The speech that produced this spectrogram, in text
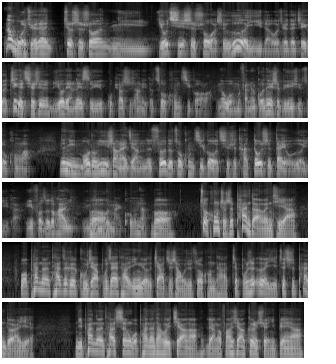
那我觉得就是说，你尤其是说我是恶意的，我觉得这个这个其实有点类似于股票市场里的做空机构了。那我们反正国内是不允许做空了。那你某种意义上来讲，那所有的做空机构其实它都是带有恶意的，因为否则的话你怎么会买空呢？不，做空只是判断问题啊。我判断它这个股价不在它应有的价值上，我就做空它，这不是恶意，这是判断而已。你判断它升，我判断它会降啊，两个方向各选一边呀。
